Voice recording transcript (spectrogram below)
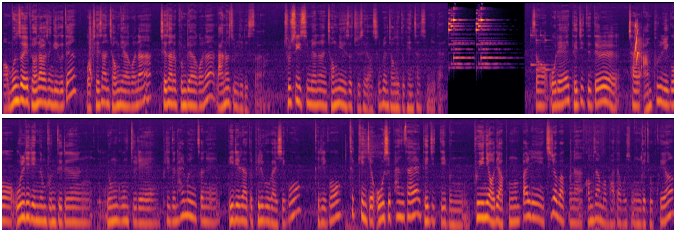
어, 문서에 변화가 생기거든. 뭐 재산 정리하거나 재산을 분배하거나 나눠줄 일이 있어요. 줄 수 있으면은 정리해서 주세요. 주변 정리도 괜찮습니다. 그래서 올해 돼지들 잘 안 풀리고 울일 있는 분들은 용궁줄에 빌든 할머니 전에 미리라도 빌고 가시고 그리고 특히 이제 51살 돼지띠 분 부인이 어디 아프면 빨리 치료받거나 검사 한번 받아보시는 게 좋고요.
